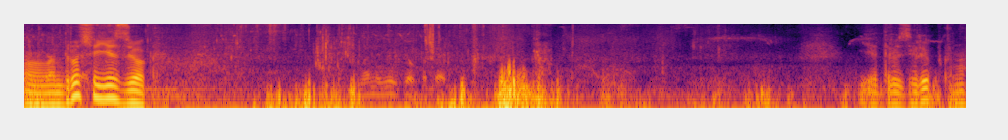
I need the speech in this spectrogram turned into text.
О, в Андруші язик. Є друзі, рибка, ну.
